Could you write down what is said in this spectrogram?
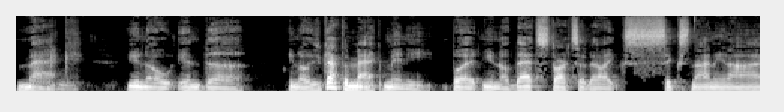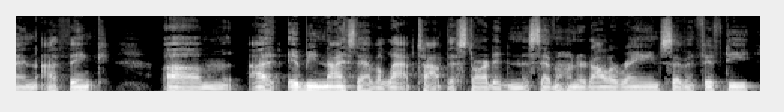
Mac. Mm-hmm. You know, in the you know, you've got the Mac Mini, but you know that starts at like six ninety nine, I think. Um, I, it'd be nice to have a laptop that started in the seven hundred dollar range, seven fifty,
